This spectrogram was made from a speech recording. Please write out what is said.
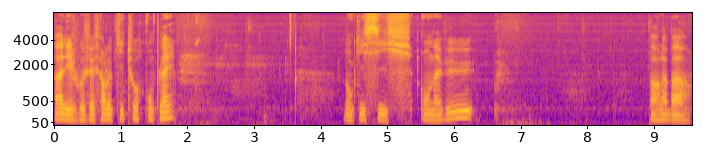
Allez, je vous fais faire le petit tour complet. Donc ici, on a vu par là-bas.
